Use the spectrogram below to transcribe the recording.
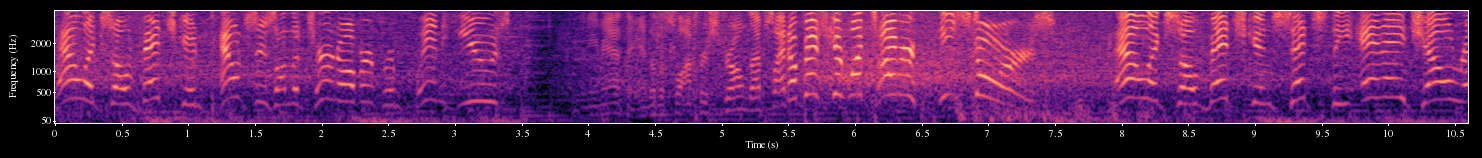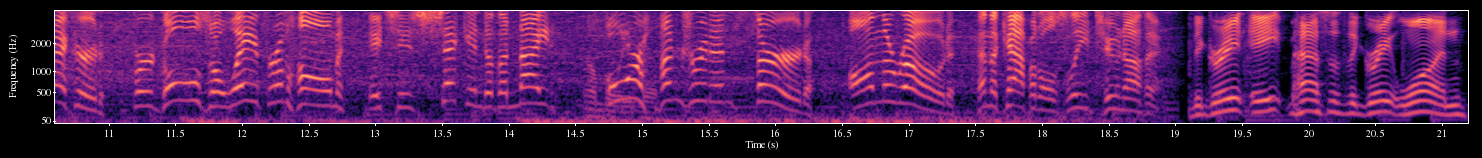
Alex Ovechkin pounces on the turnover from Quinn Hughes. Vinny Mantha into the slot for Strome, left side. Ovechkin, one timer, he scores! Alex Ovechkin sets the NHL record for goals away from home. It's his second of the night, 403rd on the road, and the Capitals lead 2 0. The great eight passes the great one.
